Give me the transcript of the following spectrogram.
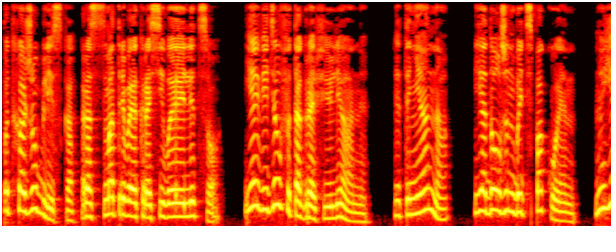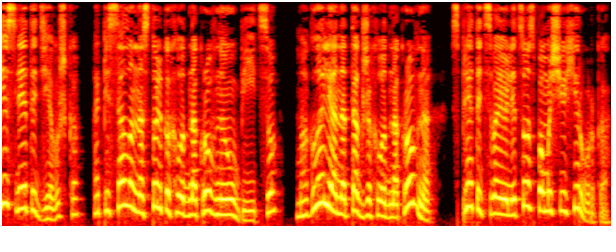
Подхожу близко, рассматривая красивое лицо. Я видел фотографию Лианы. Это не она. Я должен быть спокоен. Но если эта девушка описала настолько хладнокровную убийцу, могла ли она также хладнокровно Спрятать свое лицо с помощью хирурга?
